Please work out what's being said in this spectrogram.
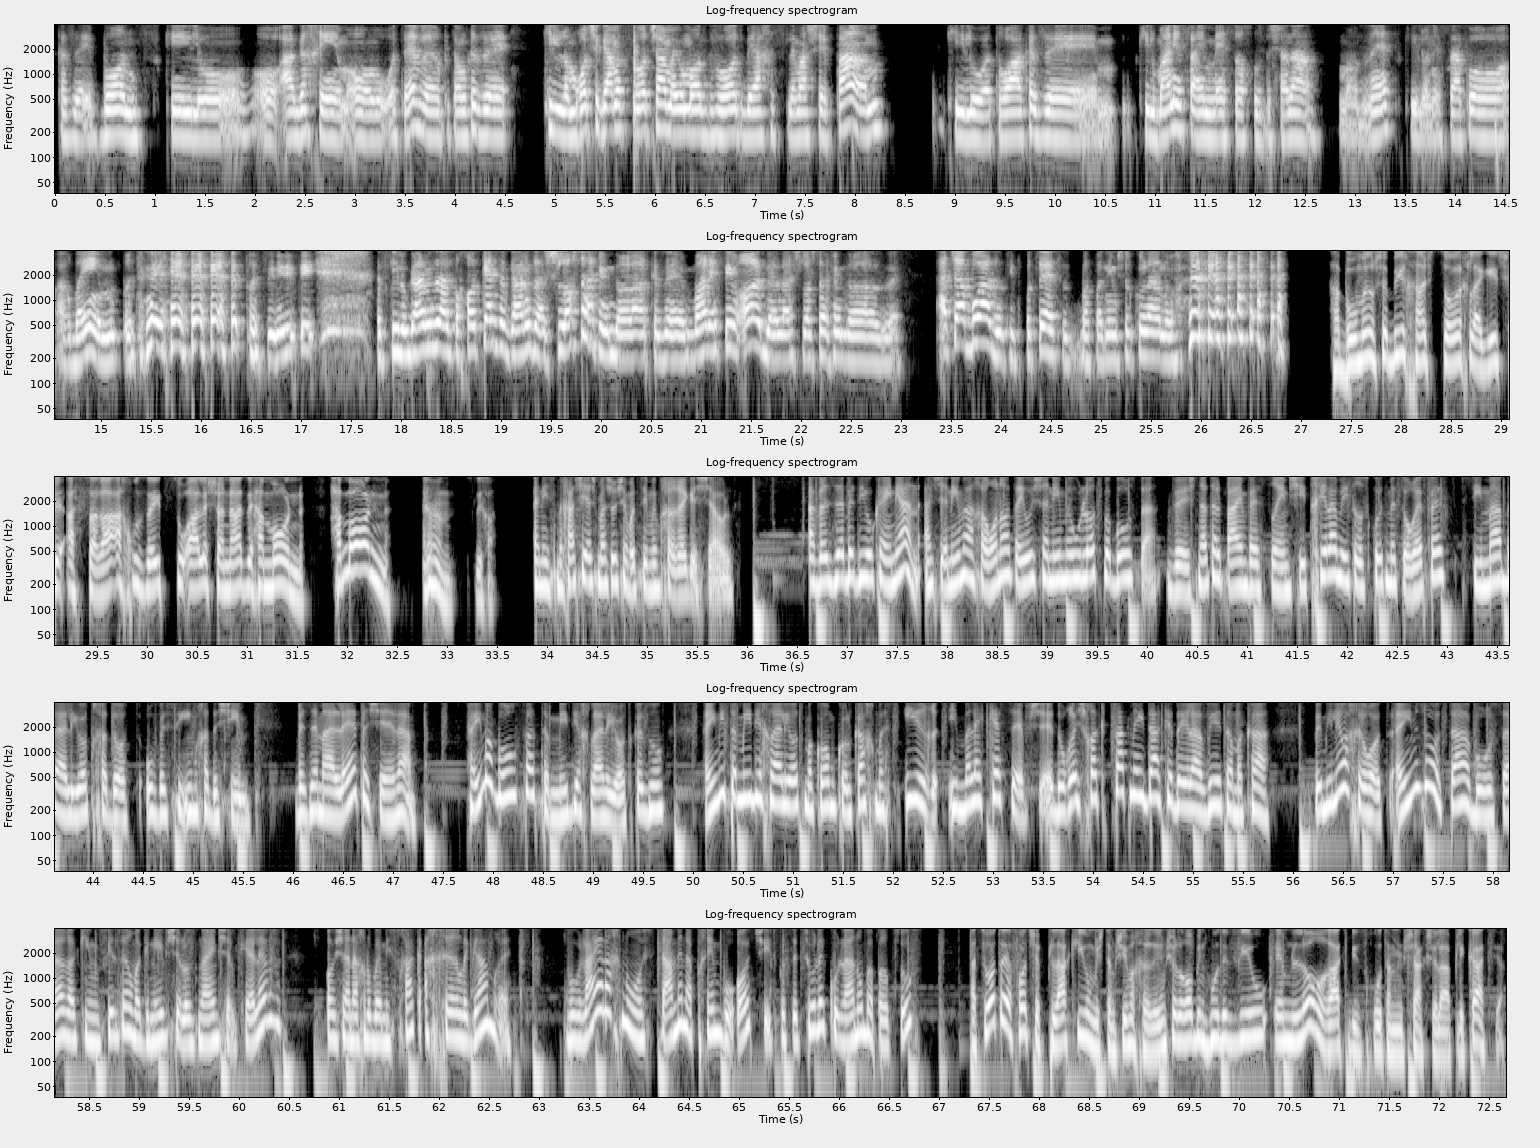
כזה bonds, כאילו, או אג"חים, או whatever, פתאום כזה, כאילו למרות שגם התשואות שם היו מאוד גבוהות ביחס למה שפעם, כאילו את רואה כזה, כאילו מה אני עושה עם 10% בשנה? באמת? כאילו אני עושה פה 40, את רצינית איתי? אז כאילו גם אם זה על פחות כסף, גם אם זה על 3,000 דולר, כזה בוא אני אשים עוד על ה-3,000 דולר הזה. עד שהבועה הזאת תתפוצץ בפנים של כולנו. הבומר שבי חש צורך להגיד שעשרה אחוזי תשואה לשנה זה המון. המון! סליחה. אני שמחה שיש משהו שמוציא ממך רגש, שאול. אבל זה בדיוק העניין, השנים האחרונות היו שנים מעולות בבורסה, ושנת 2020, שהתחילה בהתרסקות מטורפת, סיימה בעליות חדות ובשיאים חדשים. וזה מעלה את השאלה, האם הבורסה תמיד יכלה להיות כזו? האם היא תמיד יכלה להיות מקום כל כך מסעיר, עם מלא כסף, שדורש רק קצת מידע כדי להביא את המכה? במילים אחרות, האם זו אותה הבורסה רק עם פילטר מגניב של אוזניים של כלב? או שאנחנו במשחק אחר לגמרי? ואולי אנחנו סתם מנפחים בועות שהתפוצצו לכולנו בפרצוף? התשואות היפות שפלאקי ומשתמשים אחרים של רובין הוד הביאו, הם לא רק בזכות הממשק של האפליקציה.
